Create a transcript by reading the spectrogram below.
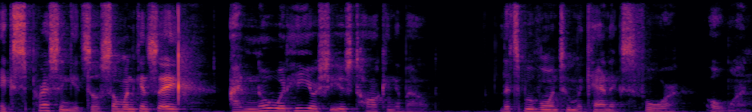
expressing it so someone can say, I know what he or she is talking about. Let's move on to Mechanics 401.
